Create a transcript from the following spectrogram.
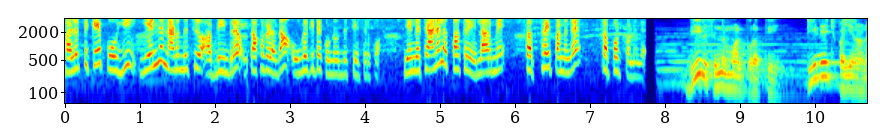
களத்துக்கே போய் என்ன நடந்துச்சு அப்படின்ற தகவலை தான் உங்ககிட்ட கொண்டு வந்து சேர்த்துருக்கோம். எங்க சேனலை பார்க்குற எல்லாருமே சப்ஸ்கிரைப் பண்ணுங்க சப்போர்ட் பண்ணுங்க. வீறு சின்னம்மாள் புறத்தில் டீனேஜ் பையனான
